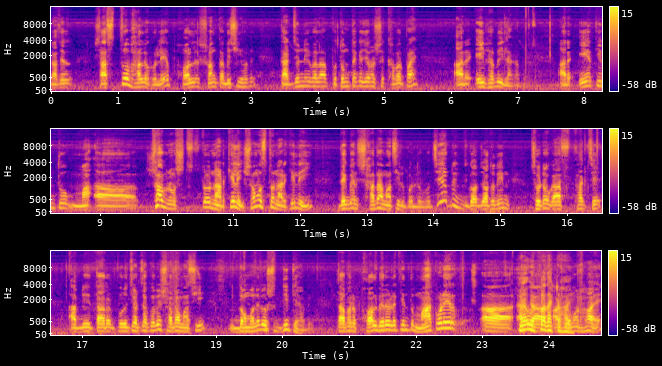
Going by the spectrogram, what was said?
গাছের স্বাস্থ্য ভালো হলে ফলের সংখ্যা বেশি হবে তার জন্যই বলা প্রথম থেকে যেন সে খাবার পায় আর এইভাবেই লাগাবে আর এর কিন্তু সব নষ্ট নারকেলেই সমস্ত নারকেলেই দেখবেন সাদা মাছির উপদ্রব হচ্ছে। আপনি যতদিন ছোট গাছ থাকছে আপনি তার পরিচর্যা করবেন সাদা মাছি দমনের ওষুধ দিতে হবে। তারপরে ফল বেরোলে কিন্তু মাকড়ের হয়। আক্রমণ হয়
